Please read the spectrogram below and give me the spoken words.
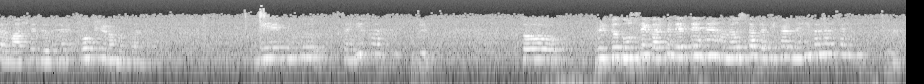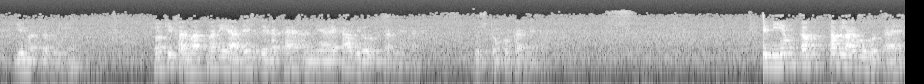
कर्माशय जो है वो क्षीण होता है। ये बिल्कुल सही बात है। तो फिर जो दूसरे कष्ट देते हैं हमें उसका प्रतिकार नहीं करना चाहिए। ये मतलब नहीं है। क्योंकि परमात्मा ने आदेश दे रखा है अन्याय का विरोध करने का दुष्टों को करने का। ये नियम कब, तब लागू होता है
